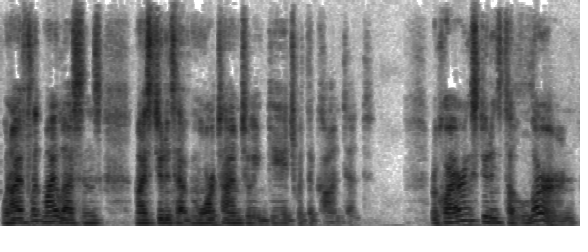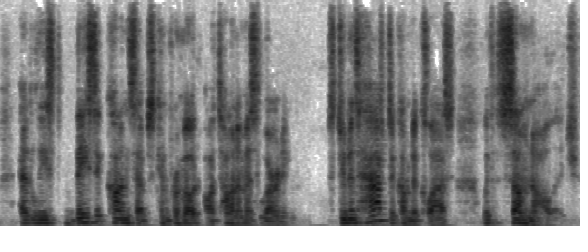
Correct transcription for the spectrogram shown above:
When I flip my lessons, my students have more time to engage with the content. Requiring students to learn at least basic concepts can promote autonomous learning. Students have to come to class with some knowledge.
